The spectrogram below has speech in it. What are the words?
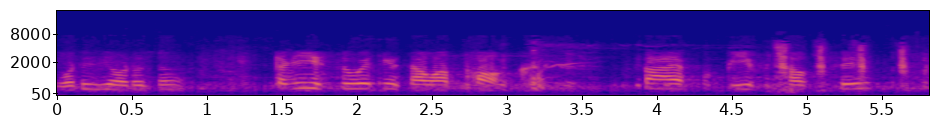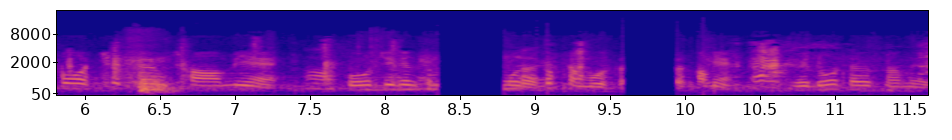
What is the order, sir? Three sweet and sour pork, five beef chopsticks, four chicken chow mein, Four chicken samosas. samosa, chow mein. We don't have a kamel.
